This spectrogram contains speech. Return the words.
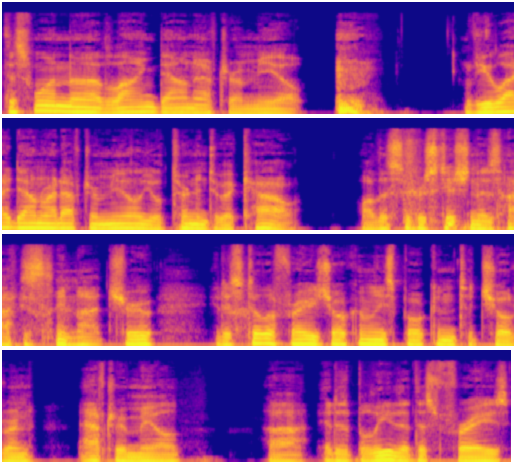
This one, uh, lying down after a meal. if you lie down right after a meal, you'll turn into a cow. While this superstition is obviously not true, it is still a phrase jokingly spoken to children after a meal. Uh, it is believed that this phrase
